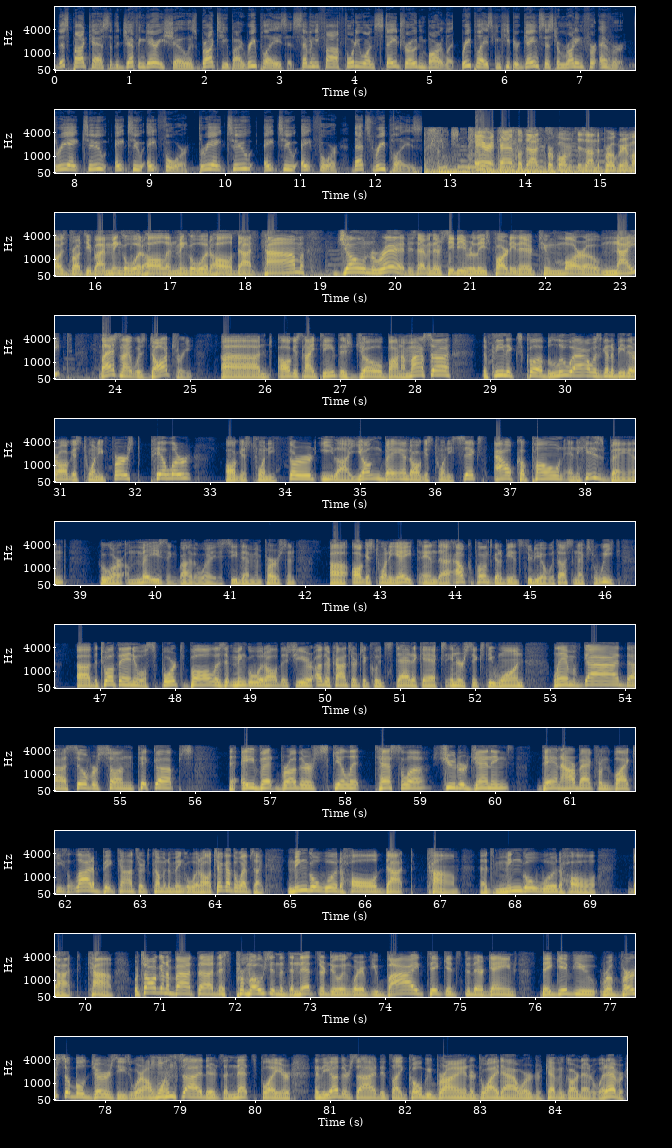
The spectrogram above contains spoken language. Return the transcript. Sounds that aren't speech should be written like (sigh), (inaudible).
This podcast of the Jeff and Gary Show is brought to you by Replays at 7541 Stage Road in Bartlett. Replays can keep your game system running forever. 382-8284. 382-8284. That's Replays. Eric Hasseltine's performances on the program always brought to you by Minglewood Hall and minglewoodhall.com. Joan Red is having their CD release party there tomorrow night. Last night was Daughtry. Uh, August 19th is Joe Bonamassa. The Phoenix Club Luau is going to be there August 21st. Pillar, August 23rd. Eli Young Band, August 26th. Al Kapone and his band, who are amazing, by the way, to see them in person, uh, August 28th. And uh, Al Kapone's going to be in studio with us next week. Uh, the 12th annual Sports Ball is at Minglewood Hall this year. Other concerts include Static X, Inner 61, Lamb of God, uh, Silver Sun Pickups, the Avett Brothers, Skillet, Tesla, Shooter Jennings, Dan Auerbach from the Black Keys. A lot of big concerts coming to Minglewood Hall. Check out the website, minglewoodhall.com. That's minglewoodhall.com. We're talking about uh, this promotion that the Nets are doing where if you buy tickets to their games, they give you reversible jerseys where on one side there's a Nets player and the other side it's like Kobe Bryant or Dwight Howard or Kevin Garnett or whatever.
